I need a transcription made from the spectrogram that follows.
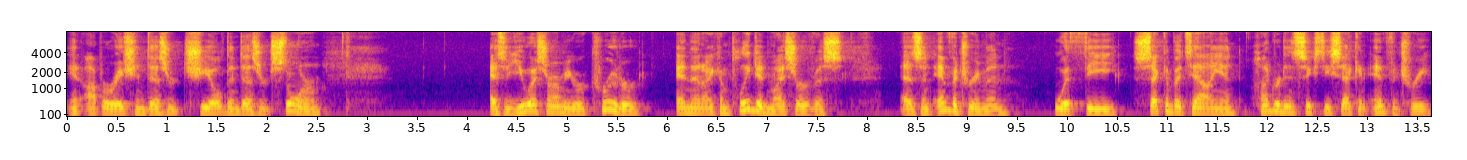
in Operation Desert Shield and Desert Storm, as a U.S. Army recruiter, and then I completed my service as an infantryman with the 2nd Battalion, 162nd Infantry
